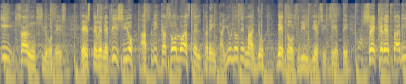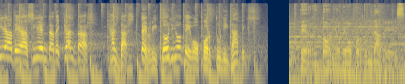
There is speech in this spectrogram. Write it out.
y sanciones. Este beneficio aplica solo hasta el 31 de mayo de 2017. Secretaría de Hacienda de Caldas. Caldas, territorio de oportunidades. Territorio de oportunidades.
